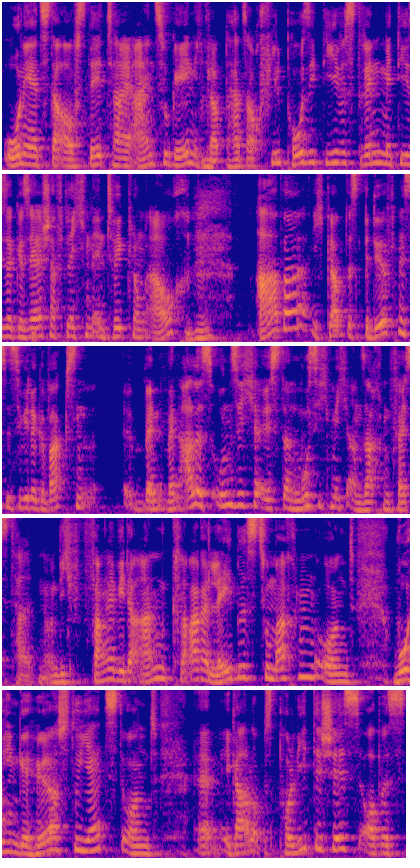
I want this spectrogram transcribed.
ohne jetzt da aufs Detail einzugehen, ich glaube, da hat es auch viel Positives drin mit dieser gesellschaftlichen Entwicklung auch. Mhm. Aber ich glaube, das Bedürfnis ist wieder gewachsen, wenn, wenn alles unsicher ist, dann muss ich mich an Sachen festhalten. Und ich fange wieder an, klare Labels zu machen und wohin gehörst du jetzt? Und äh, egal, ob es politisch ist, ob es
